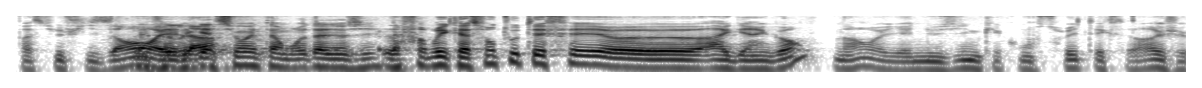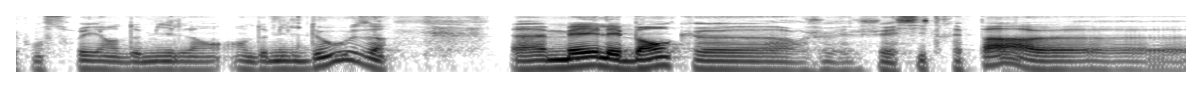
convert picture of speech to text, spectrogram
pas suffisant. La Et là, fabrication était en Bretagne aussi? la fabrication, tout est fait euh, à Guingamp. Non? Il y a une usine qui est construite, etc., que j'ai construit en, 2000 en- en 2012. Euh, mais les banques, euh, je ne les citerai pas, euh,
